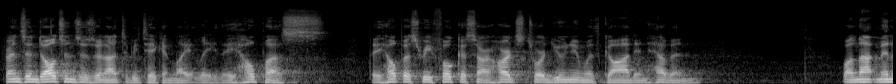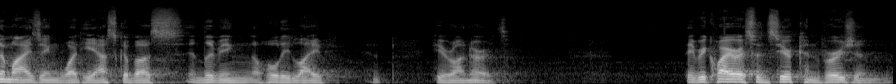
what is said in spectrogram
Friends, indulgences are not to be taken lightly. They help us. They help us refocus our hearts toward union with God in heaven while not minimizing what He asks of us in living a holy life here on earth. They require a sincere conversion,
